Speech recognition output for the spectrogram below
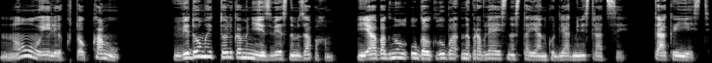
Ну, или кто к кому». Ведомый только мне известным запахом, я обогнул угол клуба, направляясь на стоянку для администрации. Так и есть.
